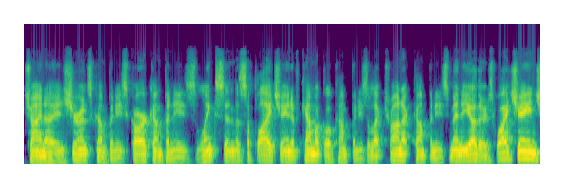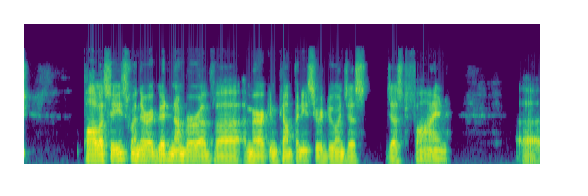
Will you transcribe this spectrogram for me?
China, insurance companies, car companies, links in the supply chain of chemical companies, electronic companies, many others. Why change policies when there are a good number of uh, American companies who are doing just just fine. Uh,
